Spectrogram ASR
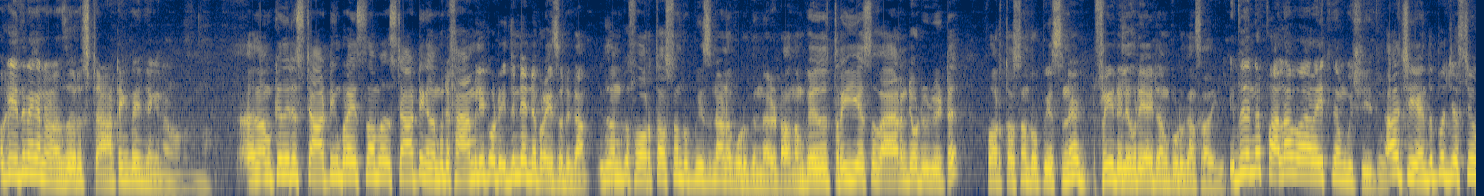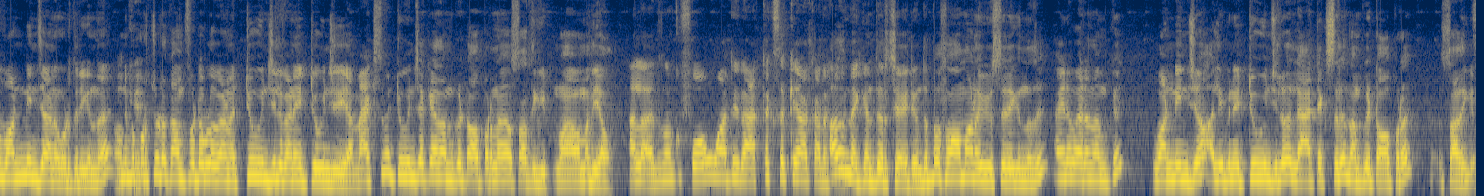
ഓക്കെ ഇതിനെങ്ങനെയാണ്? അത് ഒരു സ്റ്റാർട്ടിംഗ് റേഞ്ച് എങ്ങനെയാണ് കൊടുക്കുന്നത് നമുക്കിതൊരു സ്റ്റാർട്ടിംഗ് പ്രൈസ് നമ്മൾ സ്റ്റാർട്ടിങ് നമുക്ക് ഫാമിലി കോട്ട് ഇതിന്റെ തന്നെ പ്രൈസ് എടുക്കാം. ഇത് നമുക്ക് ഫോർ തൗസൻഡ് റുപ്പീസിനാണ് കൊടുക്കുന്നത് കേട്ടോ നമുക്ക് ഇത് ത്രീ ഇയേഴ്സ് വാറന്റിയോട് കൂടിയിട്ട് ഫോർ തൗസൻഡ് റുപ്പീസിന് ഫ്രീ ഡെലിവറി ആയിട്ട് നമുക്ക് കൊടുക്കാൻ സാധിക്കും. ഇത് തന്നെ പല വെറൈറ്റി നമുക്ക് ചെയ്തു അത് ചെയ്യാം. ഇതിപ്പോൾ ജസ്റ്റ് വൺ ആണ് കൊടുത്തിരിക്കുന്നത്. ഇനി കുറച്ചുകൂടെ കംഫർട്ടബിൾ വേണം ടു ഇഞ്ചിൽ വേണമെങ്കിൽ ടു ഇഞ്ച് ചെയ്യാം. മാക്സിമം ടു ഇഞ്ചൊക്കെ നമുക്ക് ടോപ്പറിന് സാധിക്കും. മതിയാവും. അല്ല ഇത് നമുക്ക് ഫോം മാറ്റി ലാറ്റക്സ് ഒക്കെ ആക്കാൻ അതും വെക്കാം തീർച്ചയായിട്ടും. ഇതിപ്പോൾ ഫോമാണ് യൂസ് ചെയ്തിരിക്കുന്നത്. അതിന് പകരം നമുക്ക് വൺ ഇഞ്ചോ അല്ലെങ്കിൽ പിന്നെ ടു ഇഞ്ചിലോ ലാറ്റക്സിൽ നമുക്ക് ടോപ്പർ സാധിക്കും.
